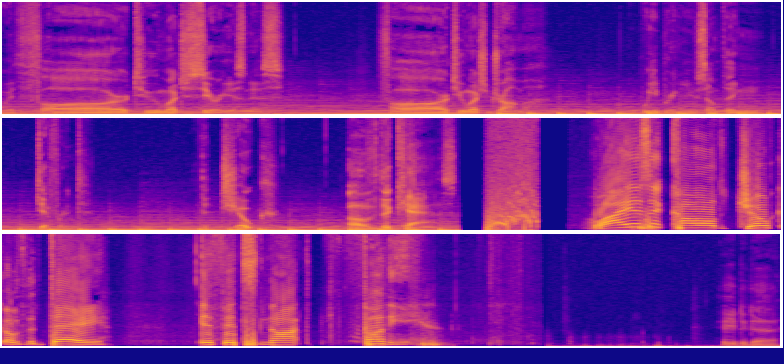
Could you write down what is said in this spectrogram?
with far too much seriousness, far too much drama, we bring you something different. The joke of the cast. Why is it called joke of the day if it's not funny? Hey, did uh,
